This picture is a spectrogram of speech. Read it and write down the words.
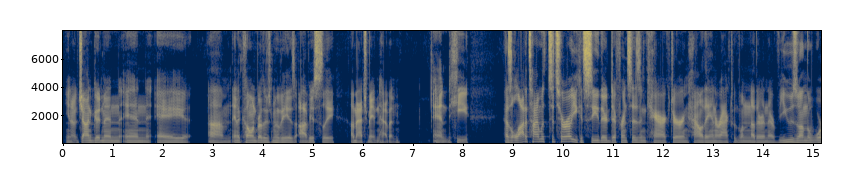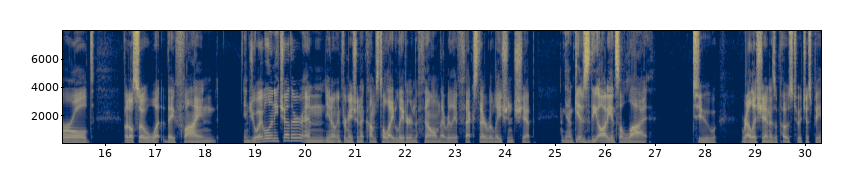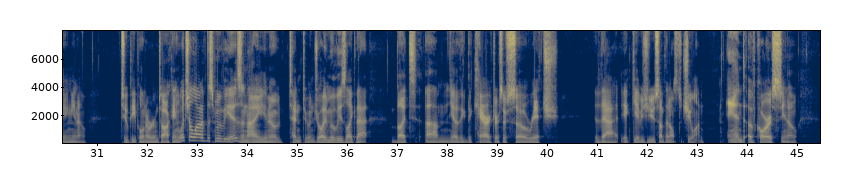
you know, John Goodman in a um, in a Coen Brothers movie is obviously a match made in heaven, and he has a lot of time with Turturro. You could see their differences in character and how they interact with one another and their views on the world, but also what they find enjoyable in each other and, you know, information that comes to light later in the film that really affects their relationship. You know, gives the audience a lot to relish in as opposed to it just being, you know, two people in a room talking, which a lot of this movie is, and I, you know, tend to enjoy movies like that but um, you know the, the characters are so rich that it gives you something else to chew on. And of course, you know,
